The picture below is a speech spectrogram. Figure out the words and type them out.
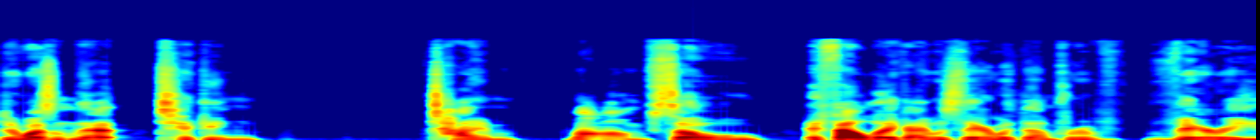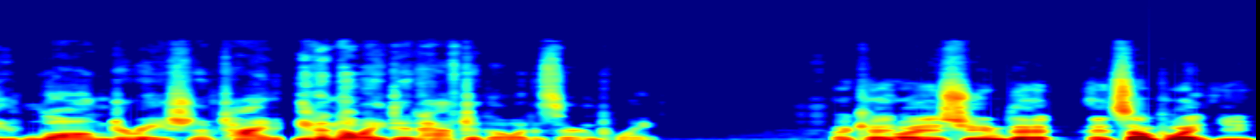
There wasn't that ticking time bomb. So I felt like I was there with them for a very long duration of time, even though I did have to go at a certain point. Okay. I assumed that at some point you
